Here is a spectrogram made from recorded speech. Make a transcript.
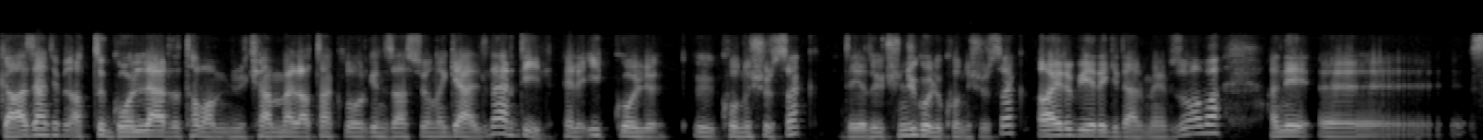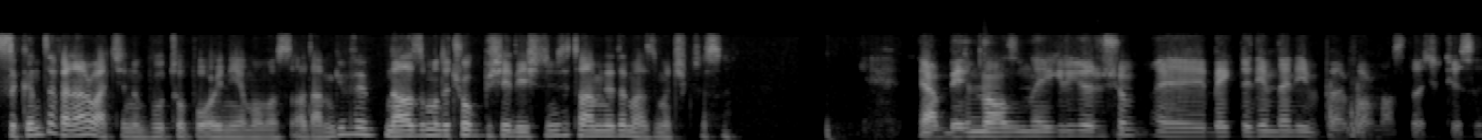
Gaziantep'in attığı goller de tamam mükemmel ataklı organizasyona geldiler değil. Hele ilk golü e, konuşursak ya da üçüncü golü konuşursak ayrı bir yere gider mevzu ama hani e, sıkıntı Fenerbahçe'nin bu topu oynayamaması adam gibi ve Nazım'ın da çok bir şey değiştirince tahmin edemezdim açıkçası. Ya benim Nazım'la ilgili görüşüm e, beklediğimden iyi bir performanstı açıkçası.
